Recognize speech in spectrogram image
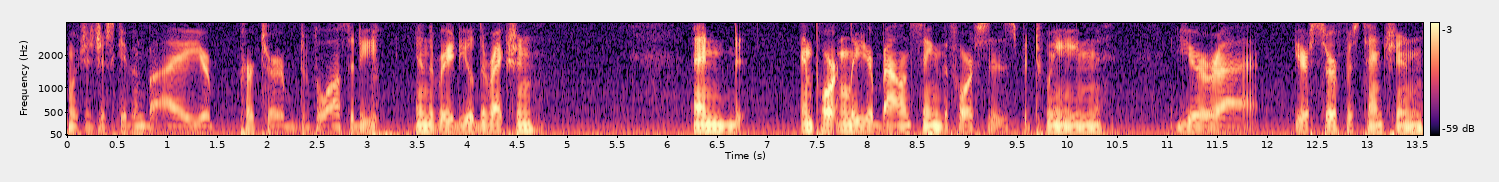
which is just given by your perturbed velocity in the radial direction. And importantly, you're balancing the forces between your uh, your surface tension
